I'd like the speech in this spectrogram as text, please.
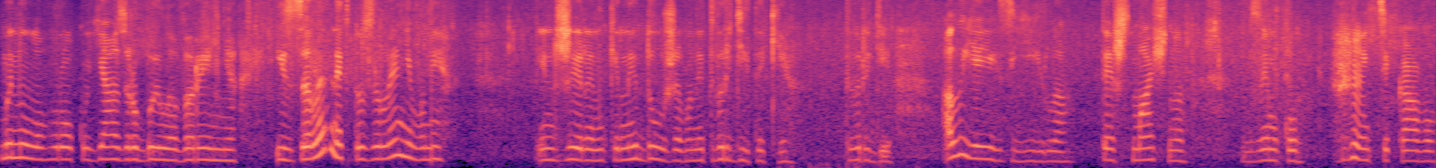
Минулого року я зробила варення із зелених, то зелені вони інжиринки не дуже, вони тверді такі, тверді. Але я їх з'їла. Теж смачно взимку цікаво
